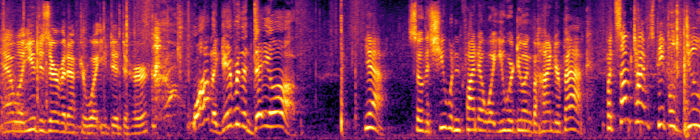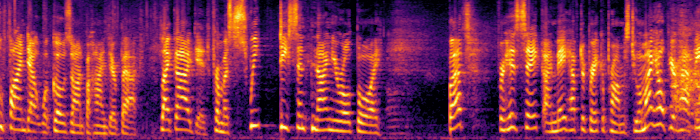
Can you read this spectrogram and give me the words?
Yeah, well, you deserve it after what you did to her. What? I gave her the day off. Yeah, so that she wouldn't find out what you were doing behind her back. But sometimes people do find out what goes on behind their back, like I did from a sweet, decent nine year old boy. But for his sake, I may have to break a promise to him. I hope you're happy.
